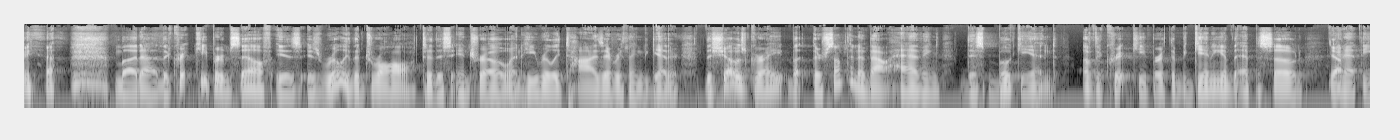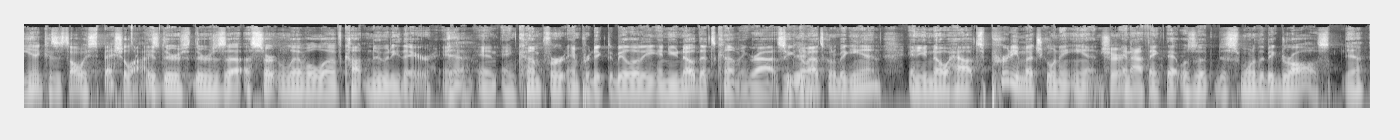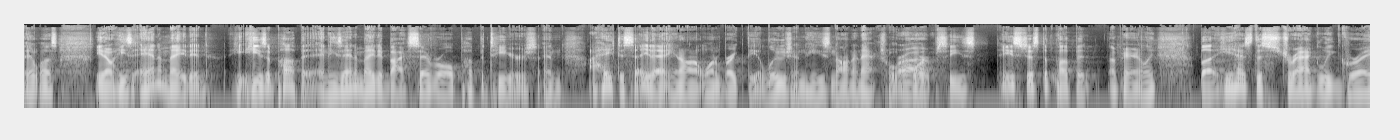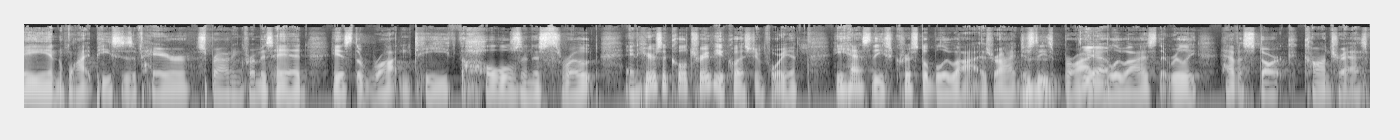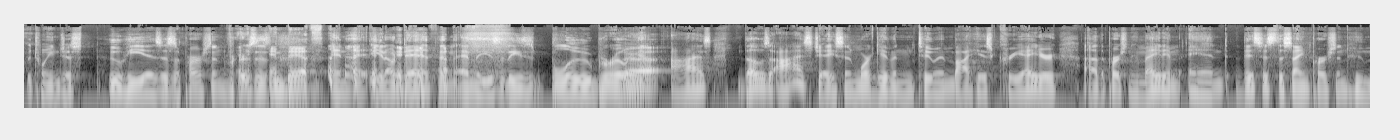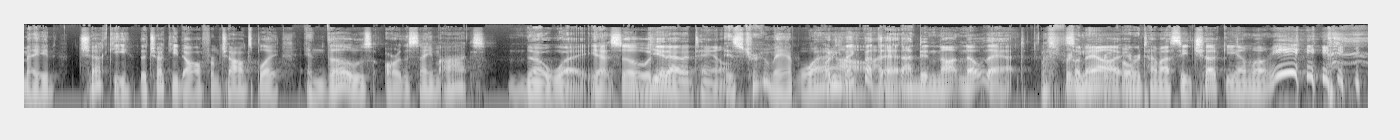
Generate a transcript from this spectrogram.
But uh, the Crypt Keeper himself is is really the draw to this intro, and he really ties everything together. The show's great, but there's something about having this bookend of the Crypt Keeper at the beginning of the episode Yeah. and at the end because it's always specialized. Is there's there's a, a certain level of continuity there and, Yeah. and, and comfort and predictability and you know that's coming right so you, know how it's going to begin and you know how it's pretty much going to end Sure. and I think that was a, just one of the big draws Yeah, it was. You know, he's animated. He, he's a puppet, and he's animated by several puppeteers. And I hate to say that. You know, I don't want to break the illusion. He's not an actual Right. corpse. He's he's just a puppet, apparently. But he has the straggly gray and white pieces of hair sprouting from his head. He has the rotten teeth, the holes in his throat. And here's a cool trivia question for you. He has these crystal blue eyes, right? Just these bright Mm-hmm. Yeah. blue eyes that really have a stark contrast between just who he is as a person versus And death. and de- you know death and, and these these blue brilliant Yeah. eyes. Those eyes jason were given to him by his creator uh, the person who made him. And this is the same person who made chucky the chucky doll from child's play. And those are the same eyes no way. Yeah so get out of town. It's true man. Wow what do you think about that? I, did not know that. That's pretty- so now pretty cool. every time I see Chucky I'm like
